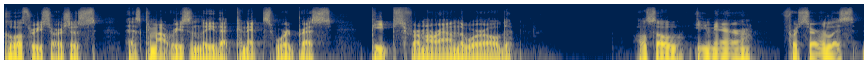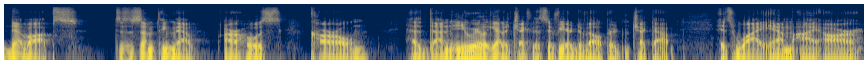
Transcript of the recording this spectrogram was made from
coolest resources that's come out recently that connects WordPress peeps from around the world. Also, Ymir for serverless DevOps. This is something that our host, Carl, has done. And you really got to check this if you're a developer, check out. It's YMIR.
